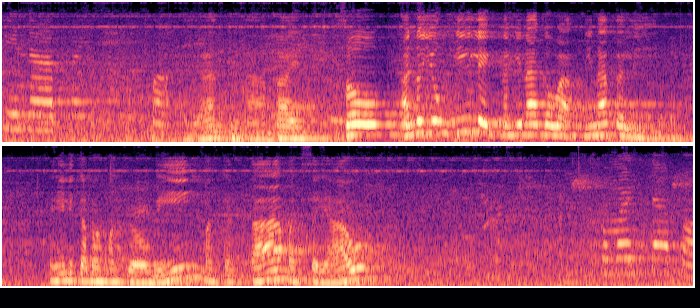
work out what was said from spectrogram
Tinapay po. Ayan, tinapay. So, ano yung hilig na ginagawa ni Natalie? Mahilig ka bang mag-drawing, magkanta, magsayaw? Kumanta po.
